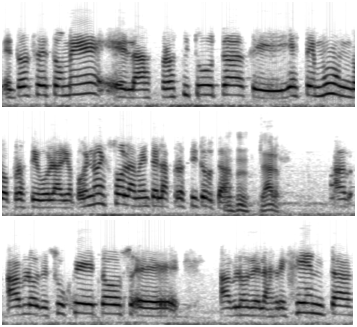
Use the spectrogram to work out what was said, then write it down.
Entonces tomé eh, las prostitutas y este mundo prostibulario, porque no es solamente las prostitutas. claro. Hab- Hablo de sujetos, eh, hablo de las regentas,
